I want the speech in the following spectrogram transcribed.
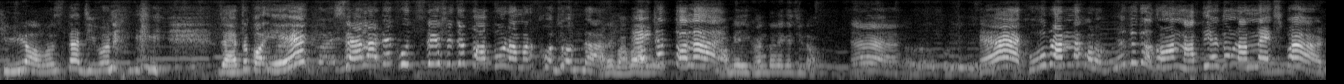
কি অবস্থা জীবনে? যা এত ক- এ স্যালাডে খুঁজতে এসেছে পাপড় আমার খোঁজনদার। এইটার তলায়। আমি এইখানটা রেখেছিলাম। হ্যাঁ। হ্যাঁ খুব রান্না করো বুঝেছ তো? তোমার নাতি একদম রান্না এক্সপার্ট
